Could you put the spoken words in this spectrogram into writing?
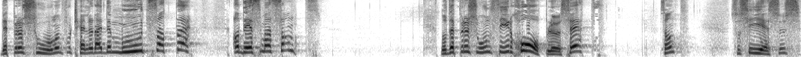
Depresjonen forteller deg det motsatte av det som er sant. Når depresjonen sier håpløshet, sant? så sier Jesus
